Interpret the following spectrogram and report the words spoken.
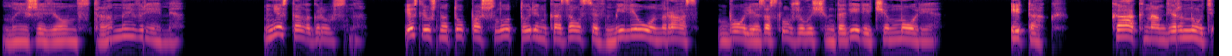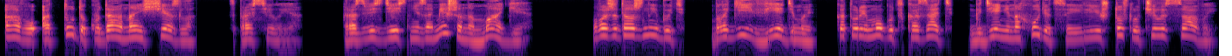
Мы живем в странное время. Мне стало грустно. Если уж на то пошло, Торин казался в миллион раз более заслуживающим доверия, чем море. Итак, как нам вернуть Аву оттуда, куда она исчезла? Спросила я. Разве здесь не замешана магия? У вас же должны быть благие ведьмы, которые могут сказать, где они находятся или что случилось с Авой.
